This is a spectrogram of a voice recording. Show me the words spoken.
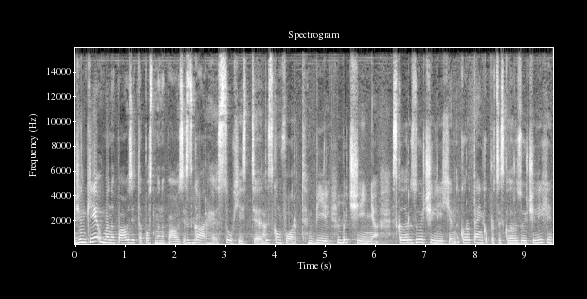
Жінки в менопаузі та постменопаузі, скарги, сухість, дискомфорт, біль, печіння, склерозуючий ліхін. Коротенько про цей склерозуючий ліхін.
